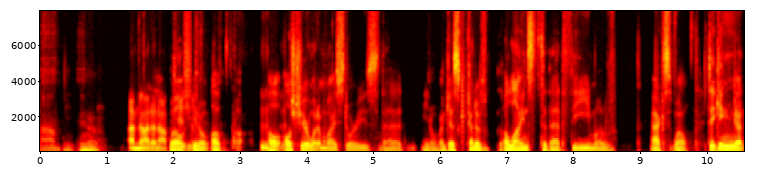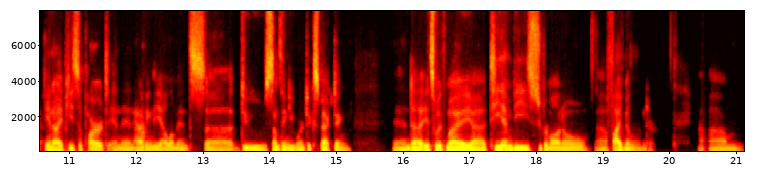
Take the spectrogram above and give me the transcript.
um, Yeah. i'm not an optician Well, you know, I'll, I'll I'll share one of my stories that you know I guess kind of aligns to that theme of. Well, taking an eyepiece apart and then having the elements uh, do something you weren't expecting, and uh, it's with my uh, TMB Super Mono uh, five millimeter. Um,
